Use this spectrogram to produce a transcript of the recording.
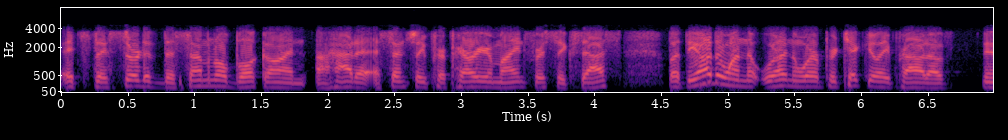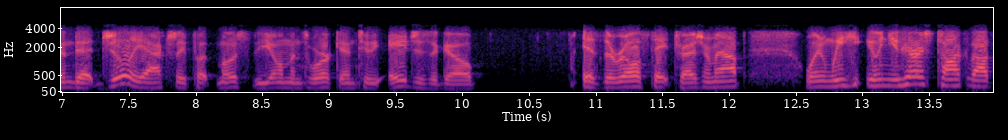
It's the sort of the seminal book on uh, how to essentially prepare your mind for success. But the other one that we're, we're particularly proud of, and that Julie actually put most of the yeoman's work into ages ago, is the real estate treasure map. When we when you hear us talk about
